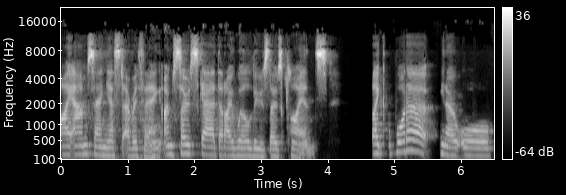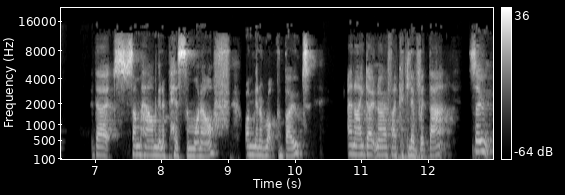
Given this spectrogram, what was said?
I am saying yes to everything. I'm so scared that I will lose those clients. Like, what a, you know, or that somehow I'm going to piss someone off or I'm going to rock the boat. And I don't know if I could live with that. So,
